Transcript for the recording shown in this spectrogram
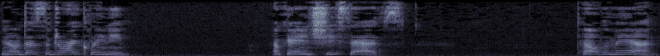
You know, does the dry cleaning. Okay, and she says, "Tell the man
